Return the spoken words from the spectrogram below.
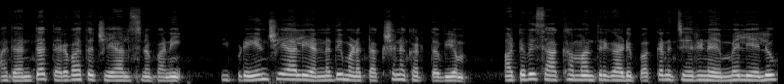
అదంతా తర్వాత చేయాల్సిన పని. ఇప్పుడు ఏం చేయాలి అన్నది మన తక్షణ కర్తవ్యం. అటవీ శాఖ మంత్రి గాడి పక్కన చేరిన ఎమ్మెల్యేలు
